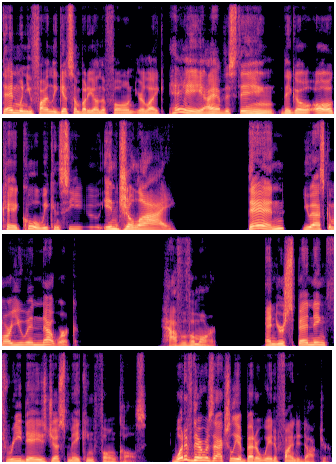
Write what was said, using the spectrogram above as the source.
Then when you finally get somebody on the phone, you're like, hey, I have this thing. They go, oh, okay, cool. We can see you in July. Then you ask them, are you in network? Half of them aren't. And you're spending three days just making phone calls. What if there was actually a better way to find a doctor?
